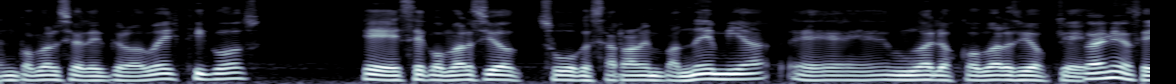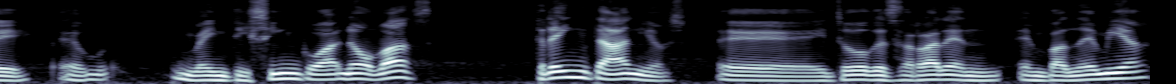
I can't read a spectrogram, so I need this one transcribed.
un comercio de electrodomésticos. Eh, ese comercio tuvo que cerrar en pandemia. eh, uno de los comercios que. ¿Cuántos años? Sí, eh, 25 años, no más, 30 años. y tuvo que cerrar en, en pandemia.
